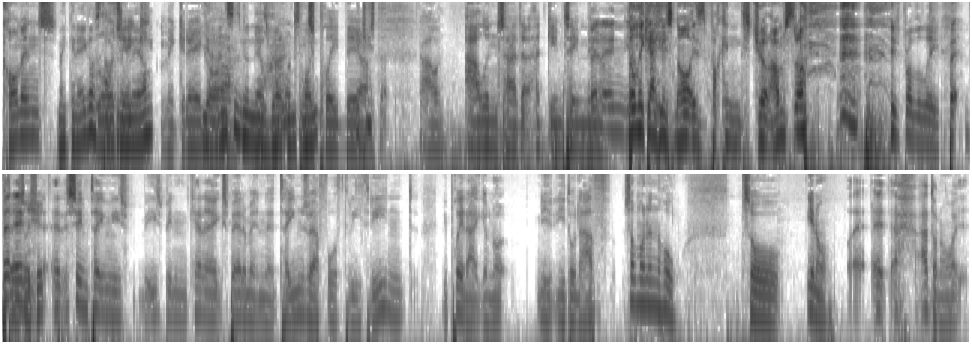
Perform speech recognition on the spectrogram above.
Commons, McGregor started in there. Rogic, McGregor, Johansen's been in there as well at one point. played there. Allan. Allan's had had game time there. But then the only guy who's not is fucking Stuart Armstrong, who's probably But but then should. at the same time, he's he's been kind of experimenting at times with a four three three, and we play that. You're not you, you don't have someone in the hole, so you know it, I don't know. It,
